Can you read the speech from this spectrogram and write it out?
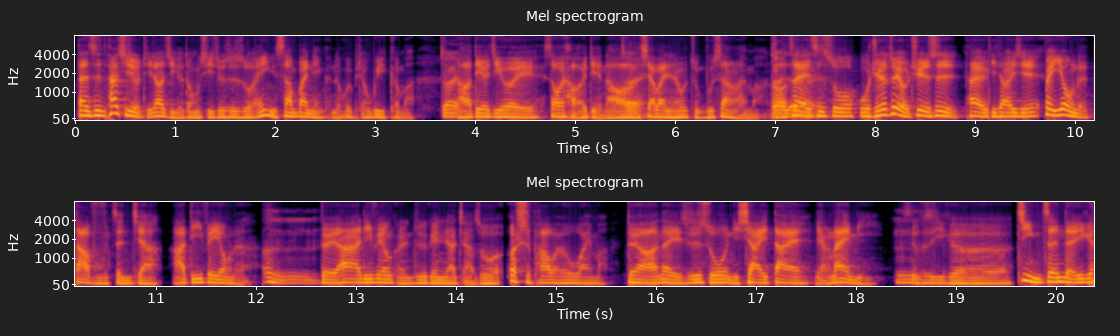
但是他其实有提到几个东西，就是说，哎，你上半年可能会比较 weak 嘛，对，然后第二季会稍微好一点，然后下半年会逐步上来嘛，然后再一次说，我觉得最有趣的是，他有提到一些费用的大幅增加，RD 费用的，嗯嗯，对，他 RD 费用可能就是跟人家讲说二十趴 Y O Y 嘛，对啊，那也就是说你下一代两纳米。是不是一个竞争的一个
